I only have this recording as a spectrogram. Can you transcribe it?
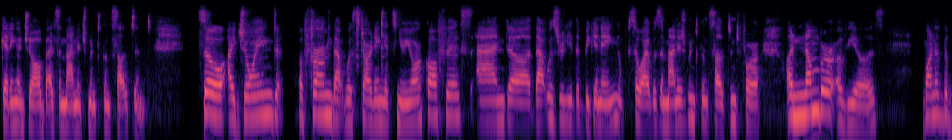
getting a job as a management consultant. So I joined a firm that was starting its New York office, and uh, that was really the beginning. So I was a management consultant for a number of years one of the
